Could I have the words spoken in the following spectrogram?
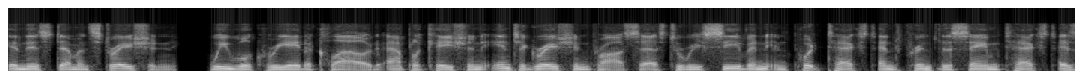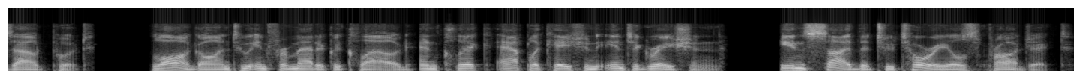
In this demonstration, we will create a cloud application integration process to receive an input text and print the same text as output. Log on to Informatica Cloud and click Application Integration. Inside the Tutorials project,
